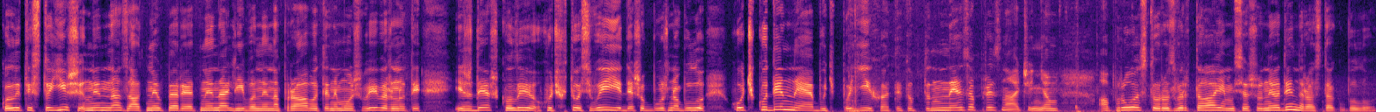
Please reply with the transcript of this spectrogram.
Коли ти стоїш не назад, не вперед, не наліво, не направо, ти не можеш вивернути і ждеш, коли хоч хтось виїде, щоб можна було хоч куди-небудь поїхати. Тобто не за призначенням, а просто розвертаємося, що не один раз так було.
